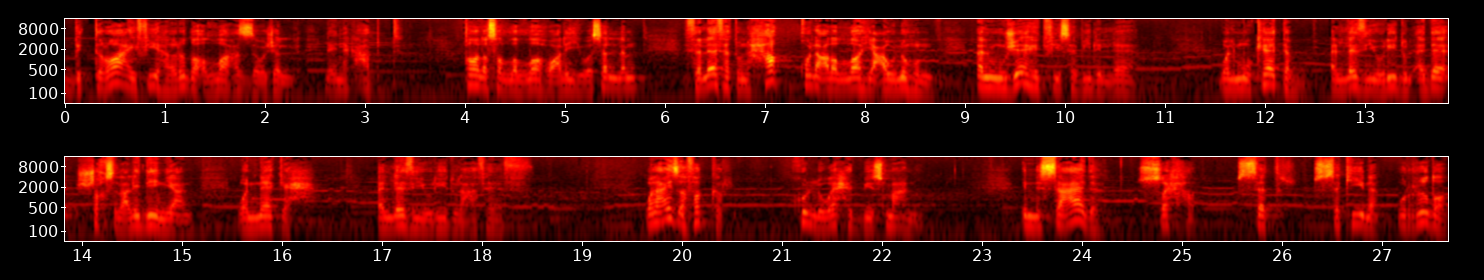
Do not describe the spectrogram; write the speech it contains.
بتراعي فيها رضا الله عز وجل لأنك عبد. قال صلى الله عليه وسلم ثلاثة حق على الله عونهم المجاهد في سبيل الله والمكاتب الذي يريد الأداء الشخص اللي عليه دين يعني والناكح الذي يريد العفاف. وأنا عايز أفكر كل واحد بيسمعني إن السعادة الصحة الستر السكينة والرضا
